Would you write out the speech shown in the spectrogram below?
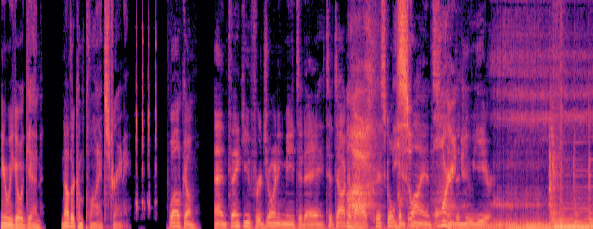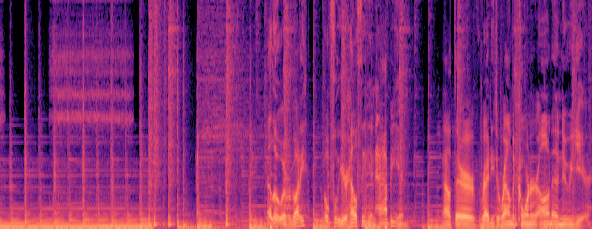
here we go again. Another compliance training. Welcome, and thank you for joining me today to talk about fiscal he's so compliance in boring. the new year. Hello, everybody. Hopefully, you're healthy and happy and out there ready to round the corner on a new year.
